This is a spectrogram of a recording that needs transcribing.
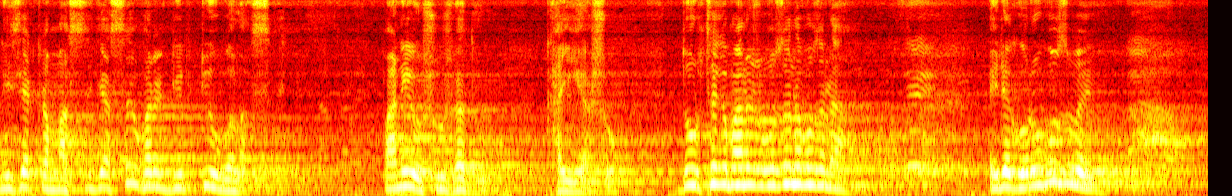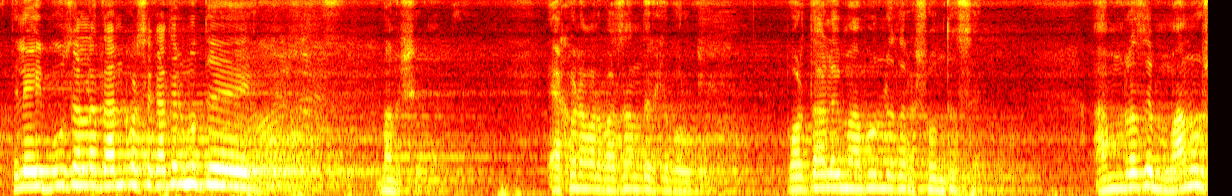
নিচে একটা মসজিদ আছে, ওখানে ডিপ টিউবওয়েল আছে। পানিও সুস্বাদু, খাইয়ে আসো। দূর থেকে মানুষ বোঝে না বোঝে না? এটা গরু বুঝবে? তাহলে এই বুঝ আল্লাহ দান করছে কাদের মধ্যে? মানুষের এখন আমার বাজানদেরকে বলব, পর্দা আলী মাহবুল্লা তারা শুনতেছেন আমরা যে মানুষ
